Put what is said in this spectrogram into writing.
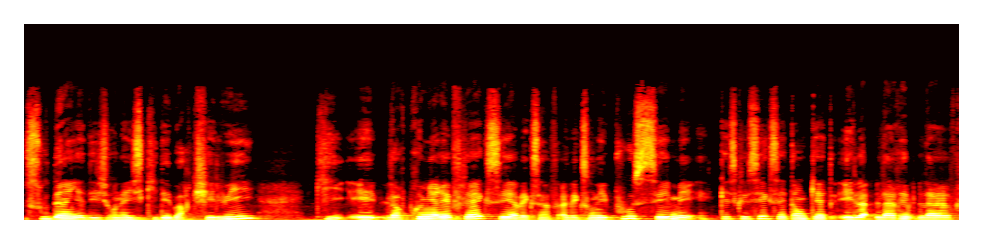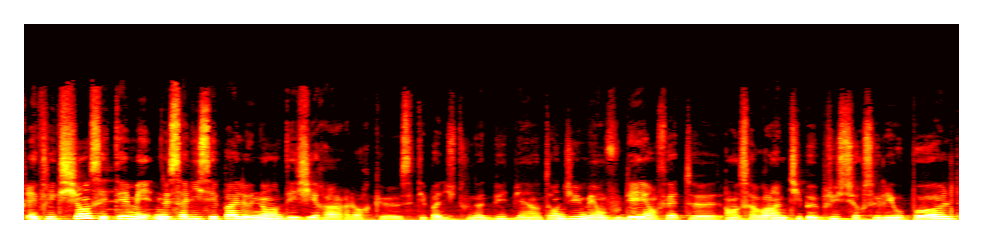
soudain, il y a des journalistes qui débarquent chez lui qui et leur premier réflexe c'est avec sa avec son épouse c'est mais qu'est-ce que c'est que cette enquête? Et la, la, la réflexion c'était mais ne salissez pas le nom des Girard alors que c'était pas du tout notre but bien entendu mais on voulait en fait euh, en savoir un petit peu plus sur ce Léopold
